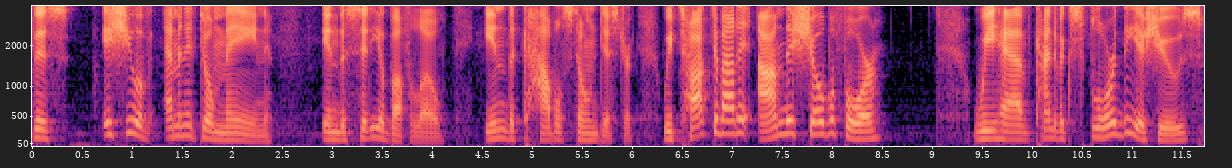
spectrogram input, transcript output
This issue of eminent domain in the city of Buffalo in the Cobblestone District. We've talked about it on this show before. We have kind of explored the issues.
